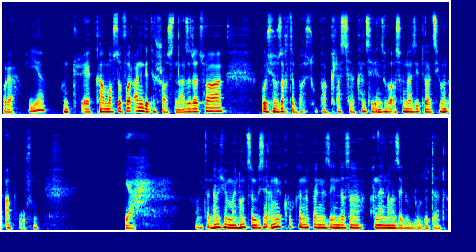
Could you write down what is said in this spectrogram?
oder hier und er kam auch sofort angeschossen. Also das war, wo ich nur sagte, boah, super klasse, kannst du den sogar aus so einer Situation abrufen. Ja, und dann habe ich mir meinen Hund so ein bisschen angeguckt und habe dann gesehen, dass er an der Nase geblutet hat.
